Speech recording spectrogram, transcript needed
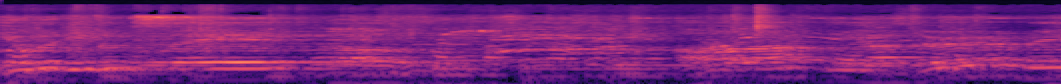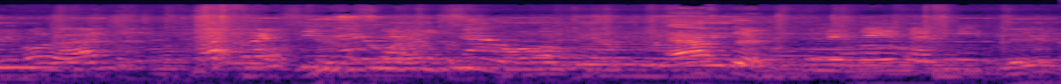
you would even say no. All of the other reindeer used to laugh and call him After.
